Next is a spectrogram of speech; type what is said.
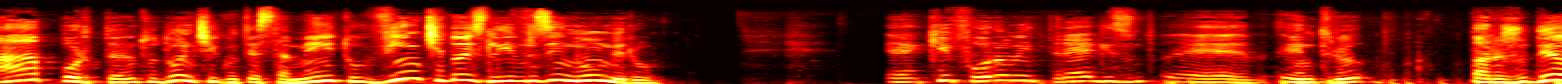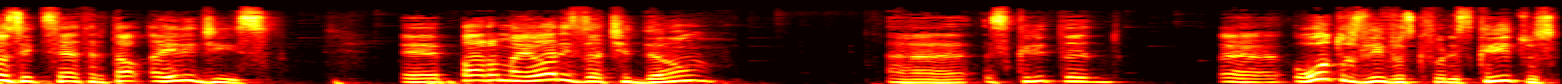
Há, portanto, do Antigo Testamento 22 livros em número, é, que foram entregues é, entre para os judeus, etc. Tal. Aí ele diz: é, para maior exatidão, uh, escrita, uh, outros livros que foram escritos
